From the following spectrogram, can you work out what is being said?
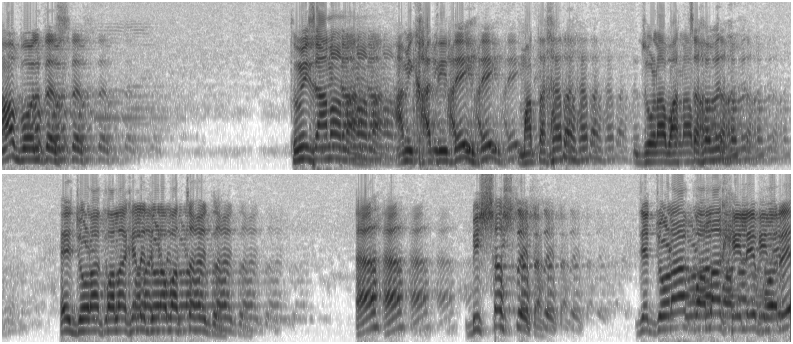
আমার বলতে তুমি জানো না, আমি খাতি দেই, মাথা খারাপ, জোড়া বাচ্চা হবে এই জোড়া কলা খেলে জোড়া বাচ্চা হয় তো? হ্যাঁ? বিশ্বাস তো এটা। যে জোড়া কলা খেলে পরে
